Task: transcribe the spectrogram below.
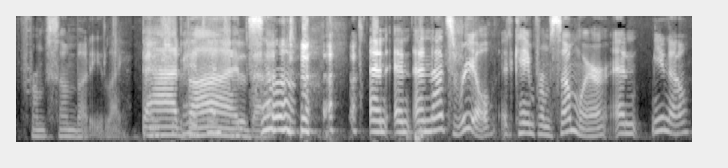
from somebody like bad vibes. and and and that's real. It came from somewhere, and you know,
